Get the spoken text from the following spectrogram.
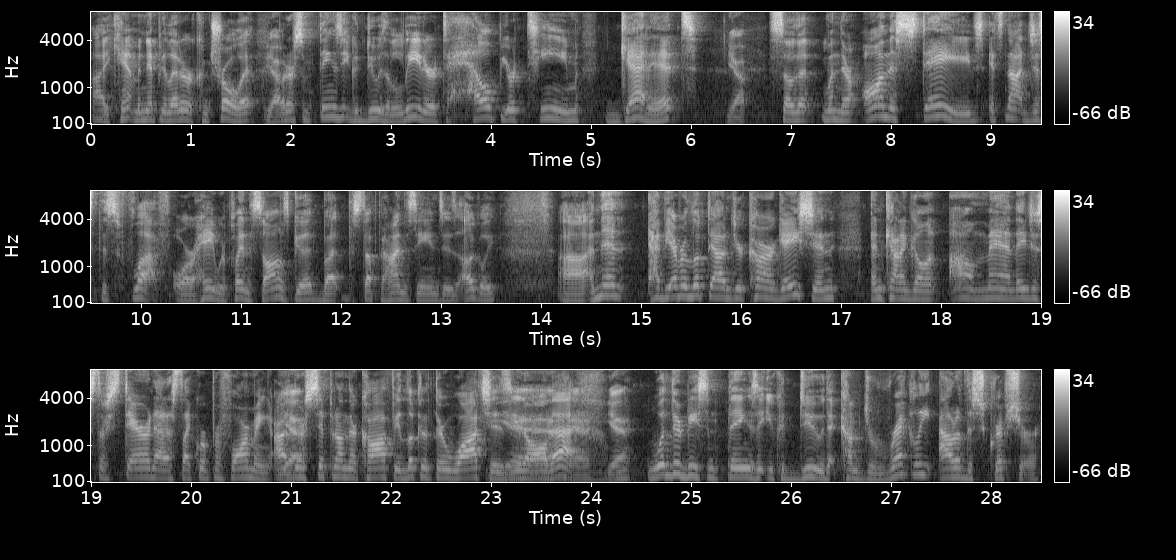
Uh, you can't manipulate it or control it, yep. but are some things that you could do as a leader to help your team get it? Yep. So that when they're on the stage, it's not just this fluff or, hey, we're playing the songs good, but the stuff behind the scenes is ugly. Uh, and then have you ever looked out into your congregation and kind of going, oh man, they just are staring at us like we're performing. Yeah. They're sipping on their coffee, looking at their watches, yeah, you know, all that. Man. Yeah. Would there be some things that you could do that come directly out of the scripture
